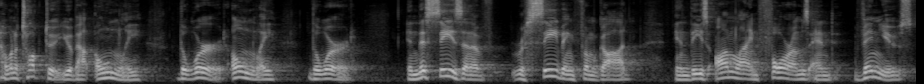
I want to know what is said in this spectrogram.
I want to talk to you about only the word, only the word. In this season of receiving from God in these online forums and venues,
